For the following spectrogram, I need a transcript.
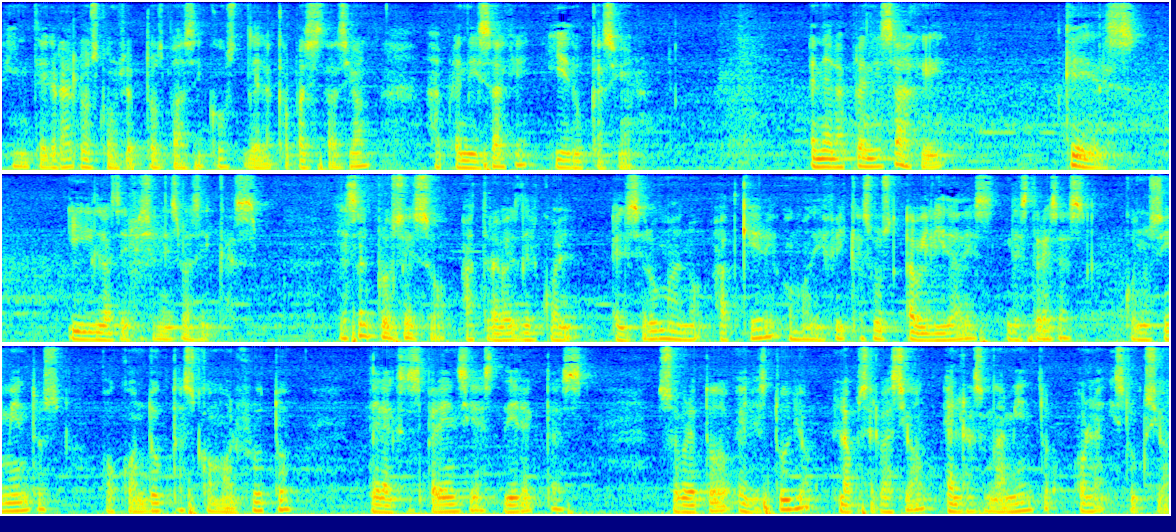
e integrar los conceptos básicos de la capacitación, aprendizaje y educación en el aprendizaje, ¿qué es? Y las definiciones básicas. Es el proceso a través del cual el ser humano adquiere o modifica sus habilidades, destrezas, conocimientos o conductas como el fruto de las experiencias directas, sobre todo el estudio, la observación, el razonamiento o la instrucción.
